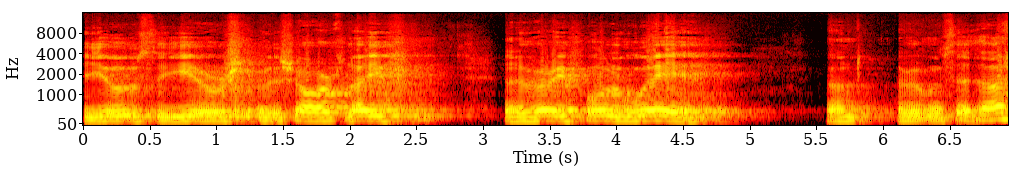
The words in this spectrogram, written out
he used the years of his short life in a very full way. And everyone said that.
